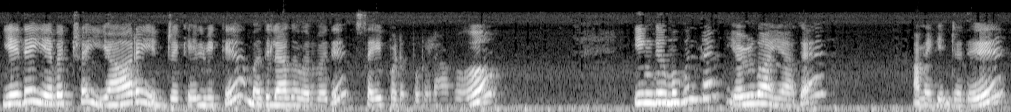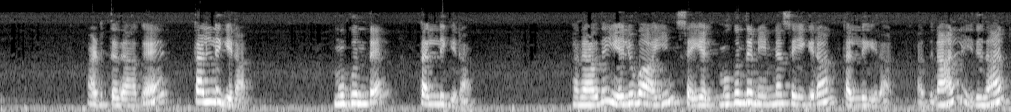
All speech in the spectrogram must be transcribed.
எதை எவற்றை யாரை என்ற கேள்விக்கு பதிலாக வருவது செய்யப்படு பொருளாகும். இங்கு முகுந்தன் எழுவாயாக அமைகின்றது. அடுத்ததாக தள்ளுகிறான். முகுந்தன் தள்ளுகிறான். அதாவது எழுவாயின் செயல். முகுந்தன் என்ன செய்கிறான்? தள்ளுகிறான். அதனால் இதுதான்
